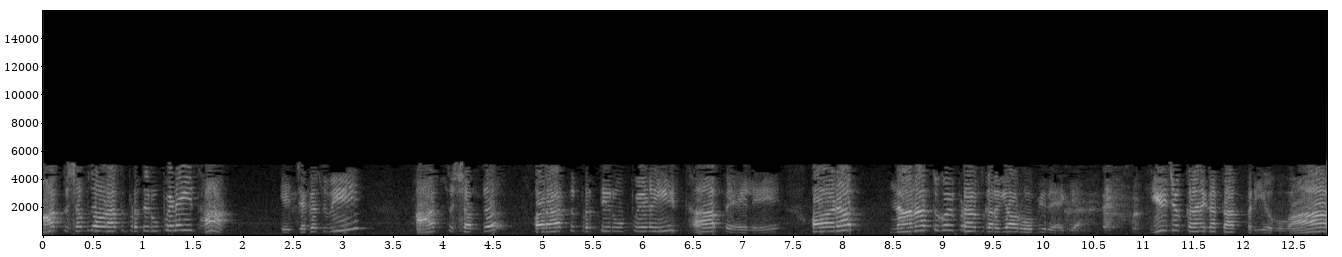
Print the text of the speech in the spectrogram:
आत्म शब्द और आत्म प्रतिरूपेण ही था। ये जगत भी आत्म शब्द और आत्म प्रतिरूपेण ही था पहले। और अब नानात्व को भी प्राप्त कर गया और वो भी रह गया। ये जो कहने का तात्पर्य हुआ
